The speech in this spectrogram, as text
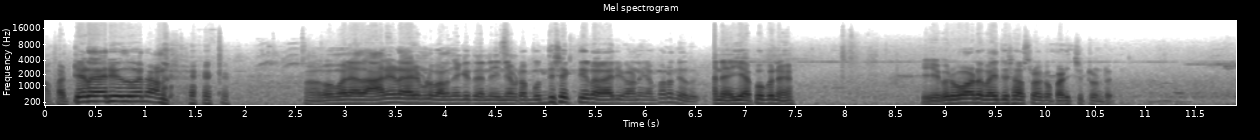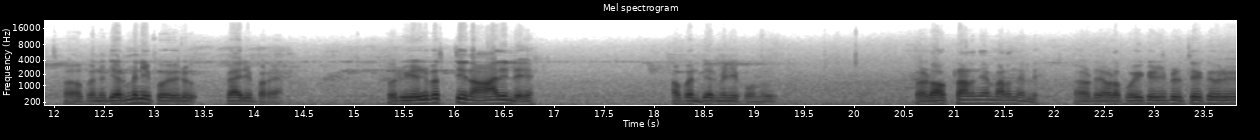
ആ പട്ടിയുടെ കാര്യം ഇതുപോലെയാണ്. അപ്പോൾ മോനെ അത് ആനയുടെ കാര്യം നമ്മൾ പറഞ്ഞെങ്കിൽ തന്നെ ഇനി അവിടെ ബുദ്ധിശക്തിയുടെ കാര്യമാണ് ഞാൻ പറഞ്ഞത്. പിന്നെ ഈ അപ്പൂപ്പന് ഈ ഒരുപാട് വൈദ്യശാസ്ത്രമൊക്കെ പഠിച്ചിട്ടുണ്ട്. പിന്നെ ജർമ്മനി പോയൊരു കാര്യം പറയാം. ഒരു എഴുപത്തി നാലിൽ അപ്പൻ ജർമ്മനി പോകുന്നത്. അപ്പോൾ ഡോക്ടറാണെന്ന് ഞാൻ പറഞ്ഞല്ലേ. അവിടെ അവിടെ പോയി കഴിയുമ്പോഴത്തേക്ക് ഒരു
